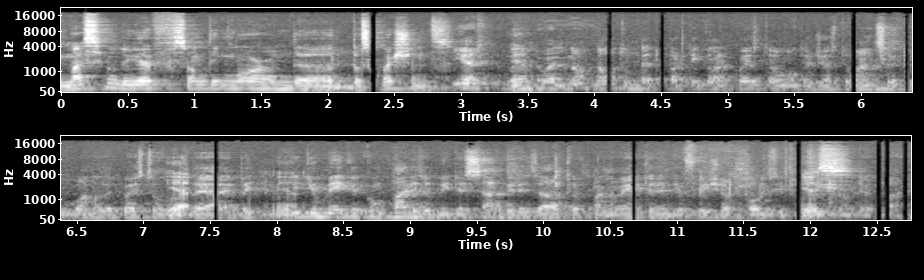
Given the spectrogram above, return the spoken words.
Massimo, do you have something more on the, those questions? Yes, well, yeah. well not, not on that particular question. I wanted just to answer to one of the questions yeah. there. But yeah. Did you make a comparison with the survey result of parliamentary and the official policy position yes. of that party?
